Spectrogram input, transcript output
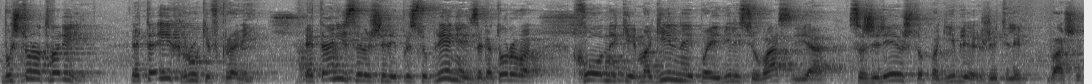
Вы что натворили? Это их руки в крови. Это они совершили преступление, из-за которого холмики могильные появились у вас. И я сожалею, что погибли жители ваши.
